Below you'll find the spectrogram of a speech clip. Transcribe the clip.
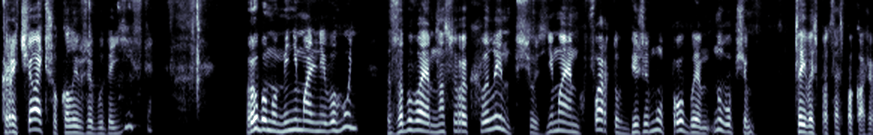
кричать, що коли вже буде їсти. Робимо мінімальний вогонь, забуваємо на 40 хвилин, все, знімаємо фартух, біжимо, пробуємо. Ну, в общем, цей весь процес покаже.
